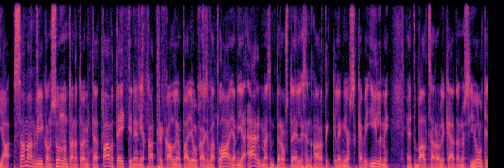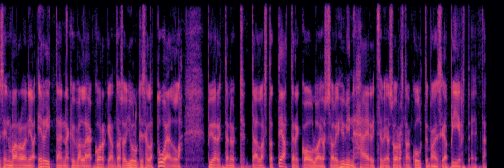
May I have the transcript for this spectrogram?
ja saman viikon sunnuntaina toimittajat Paavo Teittinen ja Katri Kallionpää julkaisivat laajan ja äärimmäisen perusteellisen artikkelin, jossa kävi ilmi, että Baltzar oli käytännössä julkisin varoin ja erittäin näkyvällä ja korkean tason julkisella tuella pyörittänyt tällaista teatterikoulua, jossa oli hyvin häiritseviä suorastaan kulttimaisia piirteitä.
